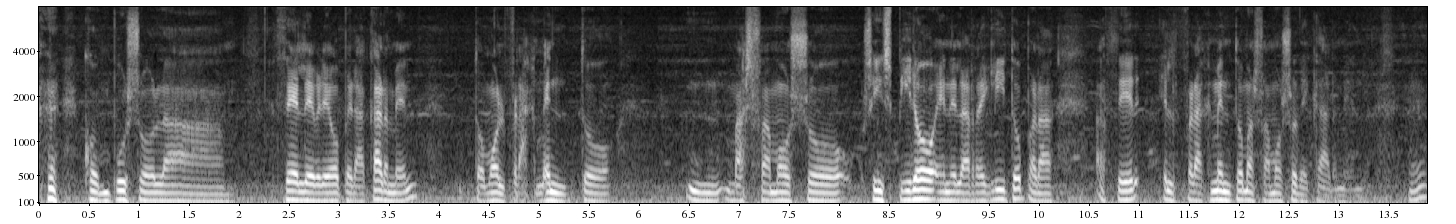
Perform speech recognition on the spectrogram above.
compuso la célebre ópera Carmen, tomó el fragmento mm, más famoso, se inspiró en el arreglito para hacer el fragmento más famoso de Carmen. ¿eh?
